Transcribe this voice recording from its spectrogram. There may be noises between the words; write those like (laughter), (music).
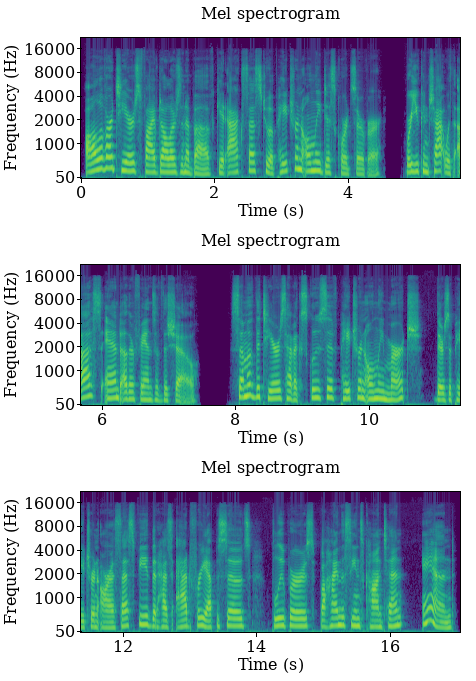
All of our tiers $5 and above get access to a patron only Discord server where you can chat with us and other fans of the show. Some of the tiers have exclusive patron only merch. There's a patron RSS feed that has ad free episodes bloopers, behind the scenes content, and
